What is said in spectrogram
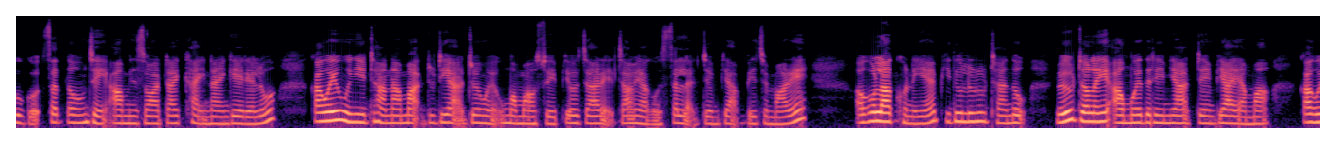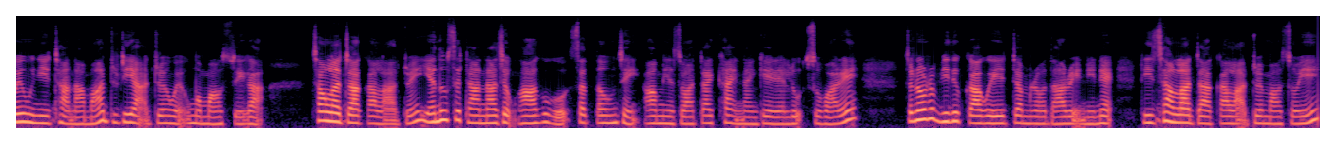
ခုကို73ချိန်အောင်မြင်စွာတိုက်ခိုက်နိုင်ခဲ့တယ်လို့ကာဝေးဝန်ကြီးဌာနမှဒုတိယအတွင်းဝင်ဦးမမောင်ဆွေပြောကြားတဲ့အကြောင်းအရာကိုဆက်လက်တင်ပြပေးကြပါမယ်။အောက်ဂုလ9ရက်ပြည်သူလူထုထံသို့လူထုတော်လှန်ရေးအောင်ပွဲသတင်းများတင်ပြရမှာ ကာကွယ်ဝန်ကြီးဌာနမှဒုတိယအတွင်းဝင်ဦးမမောင်ဆွေက6လတာကာလအတွင်းရန်သူစစ်ဌာနချုပ်9ခုကို73ချိန်အောင်မြင်စွာတိုက်ခိုက်နိုင်ခဲ့တယ်လို့ဆိုပါတယ်။ကျွန်တော်တို့ပြည်သူ့ကာကွယ်တပ်မတော်သားတွေအနေနဲ့ဒီ6လတာကာလအတွင်းမှာဆိုရင်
